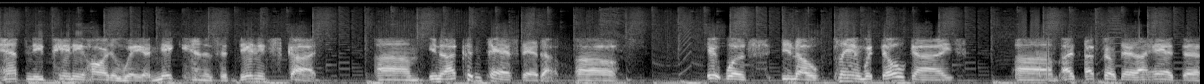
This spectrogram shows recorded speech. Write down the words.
Anthony Penny Hardaway, or Nick Anderson, Dennis Scott. Um, you know, I couldn't pass that up. Uh, it was, you know, playing with those guys. Um, I, I felt that I had uh,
